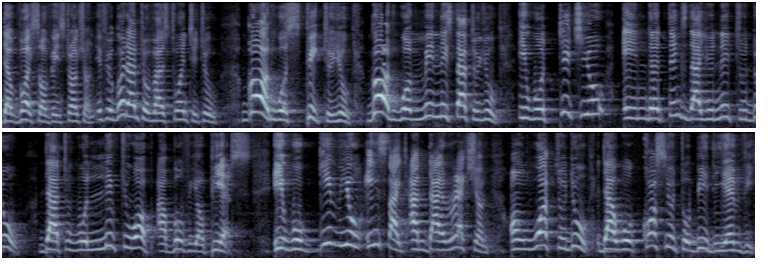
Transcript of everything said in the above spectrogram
the voice of instruction. If you go down to verse 22, God will speak to you. God will minister to you. He will teach you in the things that you need to do that will lift you up above your peers. He will give you insight and direction on what to do that will cause you to be the envy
